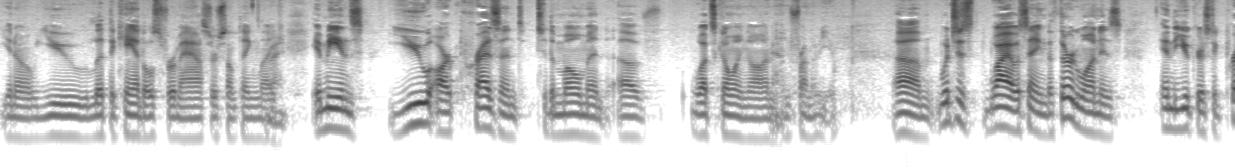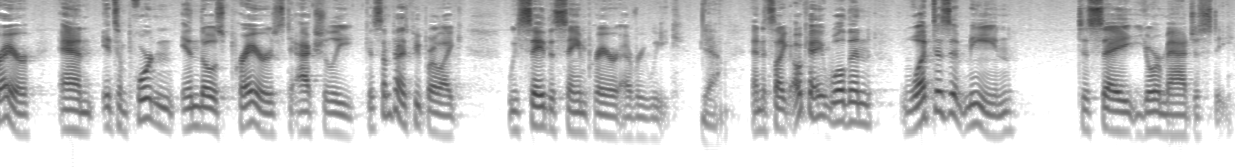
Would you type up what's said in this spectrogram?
you know you lit the candles for mass or something like. Right. It means you are present to the moment of what's going on in front of you um, which is why I was saying the third one is in the Eucharistic prayer, and it's important in those prayers to actually because sometimes people are like, we say the same prayer every week, Yeah. and it's like, okay, well then, what does it mean to say Your Majesty?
